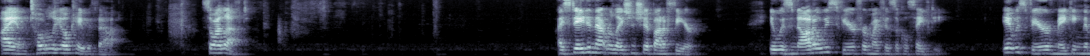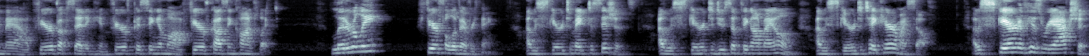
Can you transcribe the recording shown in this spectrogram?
I am totally okay with that. So I left. I stayed in that relationship out of fear. It was not always fear for my physical safety. It was fear of making them mad, fear of upsetting him, fear of pissing him off, fear of causing conflict. Literally, fearful of everything. I was scared to make decisions. I was scared to do something on my own. I was scared to take care of myself. I was scared of his reaction.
